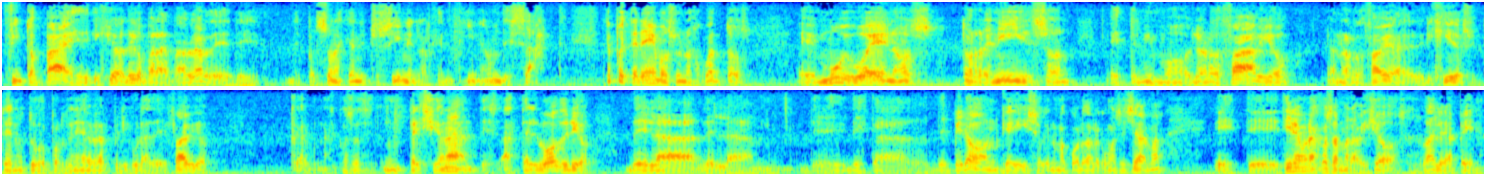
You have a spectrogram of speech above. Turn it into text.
Fito Páez dirigió, digo, para, hablar de, personas que han hecho cine en la Argentina, un desastre. Después tenemos unos cuantos eh, muy buenos, Torre Nilsson, este, el mismo Leonardo Fabio, Leonardo Fabio ha dirigido, si usted no tuvo oportunidad de ver películas de Fabio, unas cosas impresionantes, hasta el bodrio de la de la de, esta de Perón que hizo, que no me acuerdo ahora cómo se llama, este, tiene unas cosas maravillosas, vale la pena.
